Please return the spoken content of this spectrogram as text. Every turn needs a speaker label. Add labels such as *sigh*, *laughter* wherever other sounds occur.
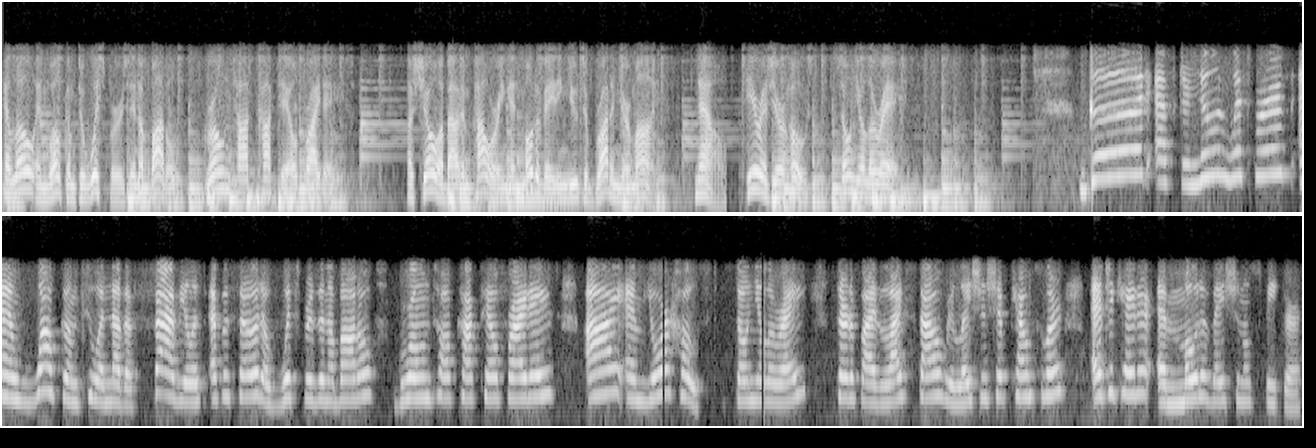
Speaker 1: Hello and welcome to Whispers in a Bottle, Grown Talk Cocktail Fridays. A show about empowering and motivating you to broaden your mind. Now, here is your host, Sonya LaRae.
Speaker 2: Good afternoon, Whisperers, and welcome to another fabulous episode of Whispers in a Bottle, Grown Talk Cocktail Fridays. I am your host, Sonya LaRae, certified lifestyle relationship counselor, educator, and motivational speaker.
